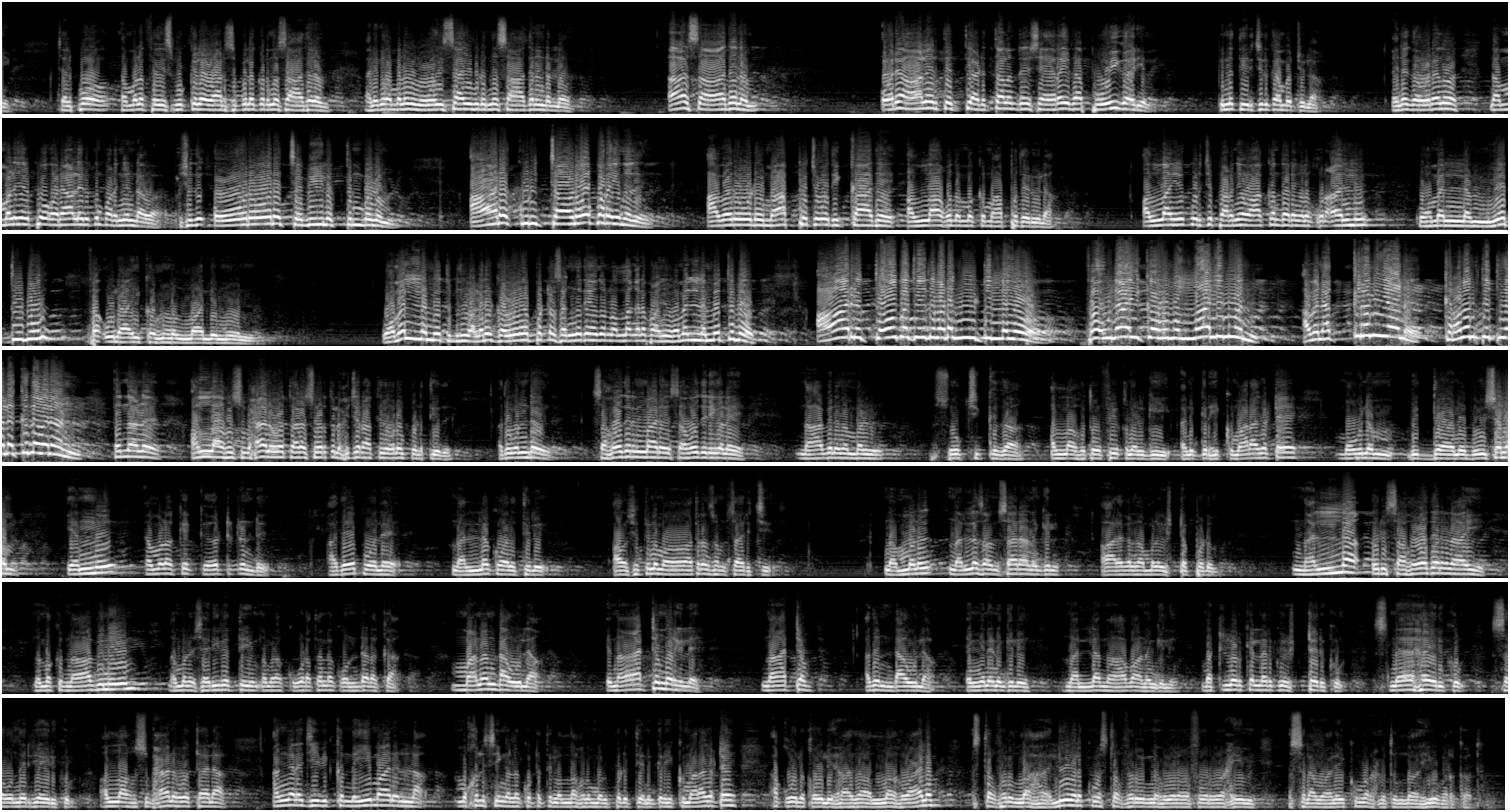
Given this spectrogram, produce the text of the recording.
ചിലപ്പോ നമ്മൾ ഫേസ്ബുക്കിലോ വാട്സപ്പിലോ ഇടുന്ന സാധനം അല്ലെങ്കിൽ നമ്മൾ വോയിസ് ആയി വിടുന്ന സാധനം ഉണ്ടല്ലോ ആ സാധനം ഒരാളെടുത്ത് എത്തി അടുത്ത ആളെന്താ ഷെയർ ചെയ്താൽ പോയി കാര്യം പിന്നെ തിരിച്ചെടുക്കാൻ പറ്റില്ല അതിന്റെ ഗൗരവം നമ്മൾ ചിലപ്പോൾ ഒരാളെടുക്കും പറഞ്ഞിട്ടുണ്ടാവുക പക്ഷെ ഇത് ഓരോരോ ചെവിയിലെത്തുമ്പോഴും ആരെക്കുറിച്ചാണോ പറയുന്നത് അവരോട് മാപ്പ് ചോദിക്കാതെ അള്ളാഹു നമുക്ക് മാപ്പ് തരൂല. അള്ളാഹിനെ കുറിച്ച് പറഞ്ഞ വാക്കെന്താ നിങ്ങൾ ഖുർആനിൽ വളരെ ഗൗരവപ്പെട്ട സംഗതി ആയതുകൊണ്ട് അള്ളാഹ് അങ്ങനെ പറഞ്ഞു. ഒമല്ലം ആര് തോപ ചെയ്ത് മടങ്ങിയിട്ടില്ലയോ? അവൻ അക്രമിയാണ്. ക്രമം തെറ്റി നടക്കുന്നവനാണ്. എന്നാണ് അള്ളാഹു സുബ്ഹാനഹു വ തആല സൂറത്തുൽ ഹുജറാത്തിൽ ഓർമ്മപ്പെടുത്തിയത്. അതുകൊണ്ട് സഹോദരന്മാരെ സഹോദരികളെ നാവിനെ നമ്മൾ സൂക്ഷിക്കുക. അള്ളാഹു തോഫീഖ് നൽകി അനുഗ്രഹിക്കുമാറാകട്ടെ. മൗനം വിദ്യാനുഭൂഷണം എന്ന് നമ്മളൊക്കെ കേട്ടിട്ടുണ്ട്. അതേപോലെ നല്ല കോലത്തിൽ ആവശ്യത്തിന് മാത്രം സംസാരിച്ച് നമ്മൾ നല്ല സംസാരമാണെങ്കിൽ ആളുകൾ നമ്മളെ ഇഷ്ടപ്പെടും. നല്ല ഒരു സഹോദരനായി നമുക്ക് നാവിനെയും നമ്മുടെ ശരീരത്തെയും നമ്മുടെ കൂടെ തന്നെ കൊണ്ടടക്കുക മണം ഉണ്ടാവില്ല നാറ്റം എന്നറിയില്ലേ? നാറ്റം അത് ഉണ്ടാവില്ല എങ്ങനെയാണെങ്കിൽ നല്ല നാവാണെങ്കിൽ മറ്റുള്ളവർക്ക് എല്ലാവർക്കും ഇഷ്ടമായിരിക്കും സ്നേഹമായിരിക്കും സൗന്ദര്യമായിരിക്കും. അള്ളാഹു സുബാനുഹത്താല അങ്ങനെ ജീവിക്കുന്ന ഈമാനുള്ള മുഖൽസിങ്ങളുടെ കൂട്ടത്തിൽ അള്ളാഹു നമ്മൾ ഉൾപ്പെടുത്തി അനുഗ്രഹിക്കുമാറാകട്ടെ. അക്കൂൽ ഖൗലി ഹാദ അല്ലാഹു ആലം അസ്തഗ്ഫിറുല്ലാഹ അലി വലക്കും ഗഫൂറുർ റഹീം. അസ്സലാമു അലൈക്കും വറഹ്മത്തുള്ളാഹി വബറകാതുഹു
